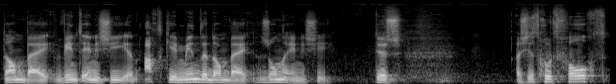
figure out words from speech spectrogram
dan bij windenergie en acht keer minder dan bij zonne-energie. Dus als je het goed volgt,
